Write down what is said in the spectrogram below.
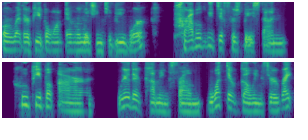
or whether people want their religion to be work probably differs based on who people are, where they're coming from, what they're going through, right?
